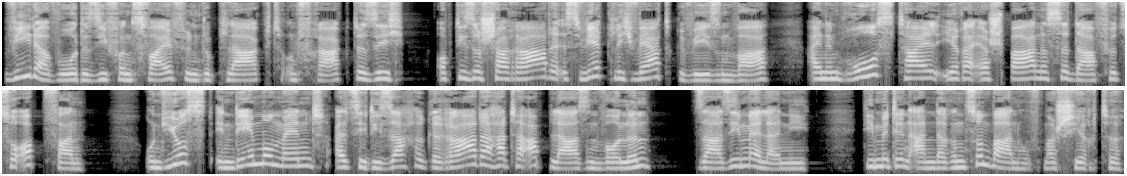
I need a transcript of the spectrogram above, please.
Wieder wurde sie von Zweifeln geplagt und fragte sich, ob diese Scharade es wirklich wert gewesen war, einen Großteil ihrer Ersparnisse dafür zu opfern. Und just in dem Moment, als sie die Sache gerade hatte abblasen wollen, sah sie Melanie, die mit den anderen zum Bahnhof marschierte.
